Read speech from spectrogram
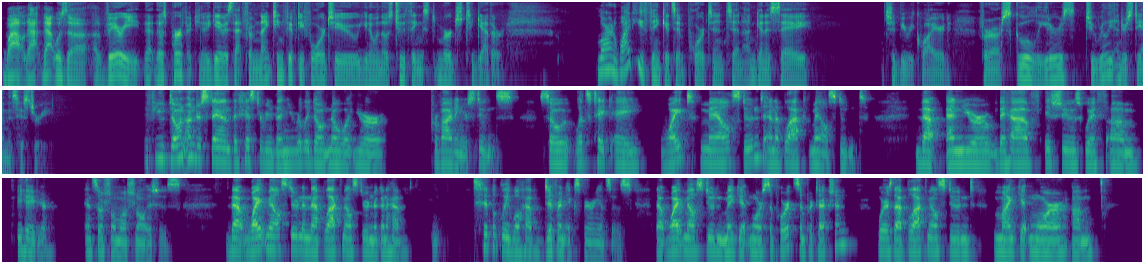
Wow, that that was a, a very that, that was perfect. You know, you gave us that from 1954 to you know when those two things merged together. Lauren, why do you think it's important, and I'm going to say should be required for our school leaders to really understand this history? if you don't understand the history, then you really don't know what you're providing your students. So let's take a white male student and a black male student that and you're they have issues with um, behavior and social emotional issues that white male student and that black male student are going to have typically will have different experiences that white male student may get more supports and protection whereas that black male student might get more um,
